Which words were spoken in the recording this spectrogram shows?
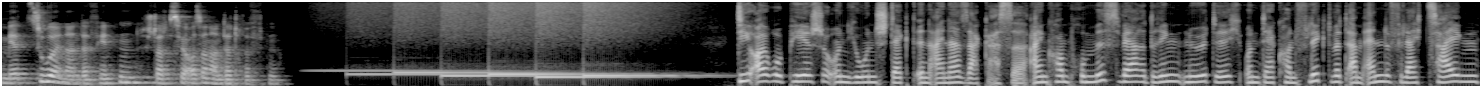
mehr zueinander finden, statt dass wir auseinanderdriften. Die Europäische Union steckt in einer Sackgasse. Ein Kompromiss wäre dringend nötig und der Konflikt wird am Ende vielleicht zeigen,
